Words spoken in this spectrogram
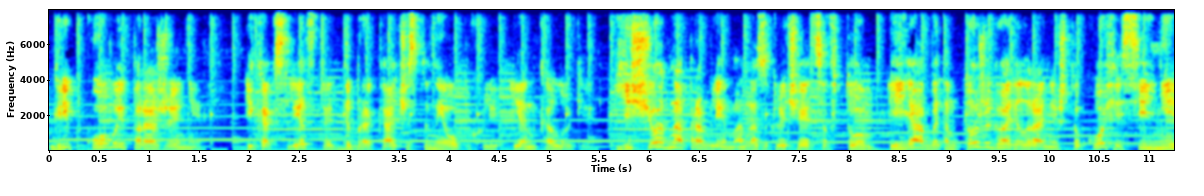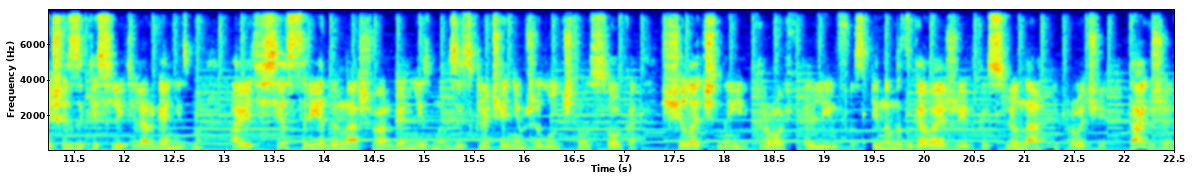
грибковые поражения и, как следствие, доброкачественные опухоли и онкология. Еще одна проблема, она заключается в том, и я об этом тоже говорил ранее, что кофе – сильнейший закислитель организма, а ведь все среды нашего организма, за исключением желудочного сока, щелочные, кровь, лимфа, спинномозговая жидкость, слюна и прочее. Также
